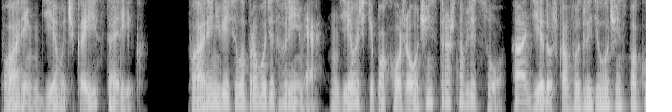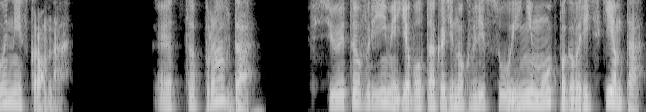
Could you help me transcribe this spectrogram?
Парень, девочка и старик. Парень весело проводит время. Девочке, похоже, очень страшно в лесу, а дедушка выглядел очень спокойно и скромно. Это правда? Все это время я был так одинок в лесу и не мог поговорить с кем-то.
